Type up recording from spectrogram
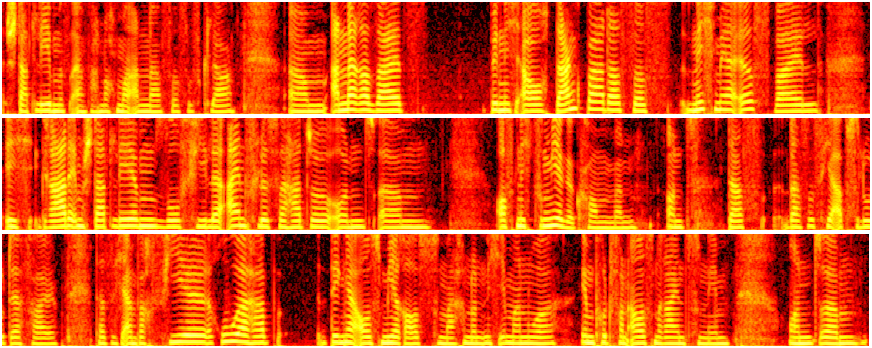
Stadtleben ist einfach nochmal anders, das ist klar. Ähm, andererseits bin ich auch dankbar, dass das nicht mehr ist, weil ich gerade im Stadtleben so viele Einflüsse hatte und ähm, oft nicht zu mir gekommen bin. Und das, das ist hier absolut der Fall. Dass ich einfach viel Ruhe habe, Dinge aus mir rauszumachen und nicht immer nur Input von außen reinzunehmen. Und ähm,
